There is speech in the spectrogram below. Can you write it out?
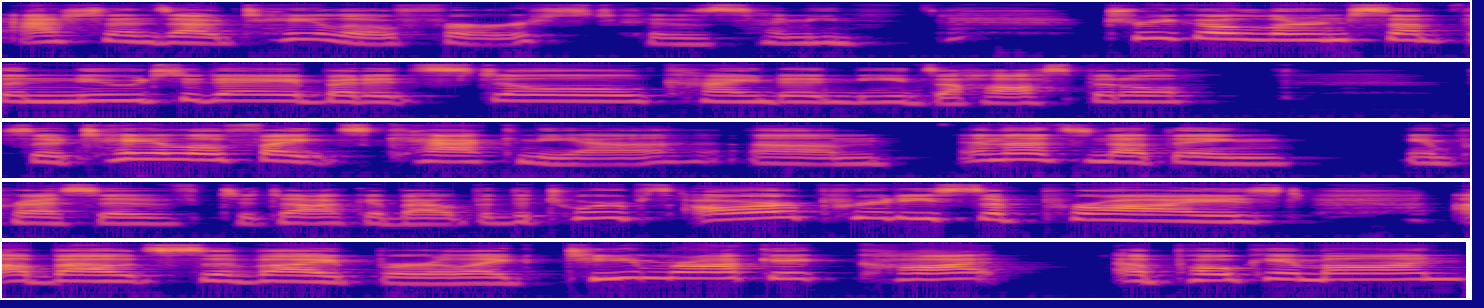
Ash sends out Taillow first, because, I mean, Treecko learned something new today, but it still kinda needs a hospital. So Taillow fights Cacnea, um, and that's nothing impressive to talk about, but the twerps are pretty surprised about Seviper. Like, Team Rocket caught a Pokemon,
